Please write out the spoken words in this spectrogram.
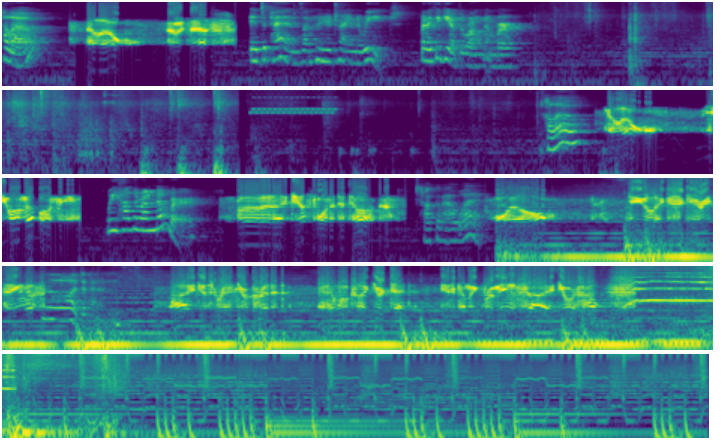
Hello? Hello? Who's this? It depends on who you're trying to reach. But I think you have the wrong number. Hello? Hello? You hung up on me. We have the wrong number. But I just wanted to talk. Talk about what? Well,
